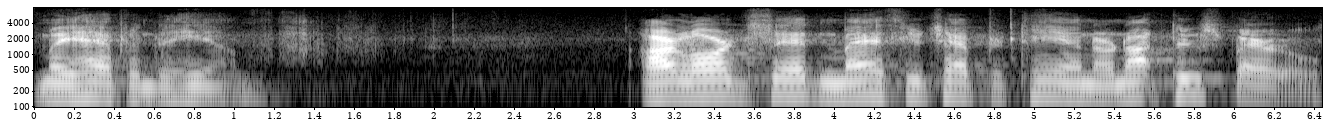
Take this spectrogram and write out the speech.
may happen to him. Our Lord said in Matthew chapter 10, are not two sparrows.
